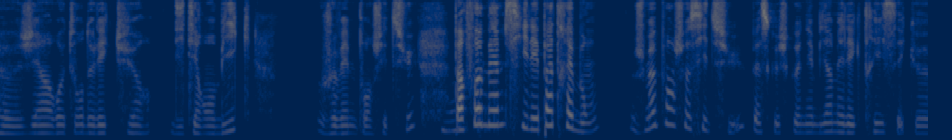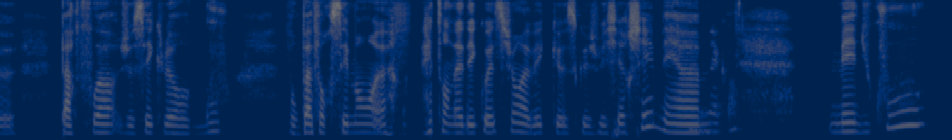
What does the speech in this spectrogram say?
euh, j'ai un retour de lecture dithyrambique, je vais me pencher dessus. Mhm. Parfois, même s'il n'est pas très bon, je me penche aussi dessus, parce que je connais bien mes lectrices et que parfois, je sais que leur goût vont pas forcément être en adéquation avec ce que je vais chercher, mais D'accord. mais du coup,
